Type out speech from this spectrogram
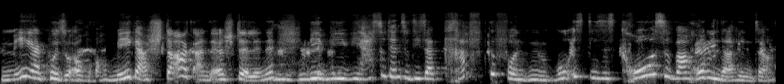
Mega cool, so auch, auch mega stark an der Stelle. Ne? Wie, wie, wie hast du denn zu so dieser Kraft gefunden? Wo ist dieses große Warum dahinter?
